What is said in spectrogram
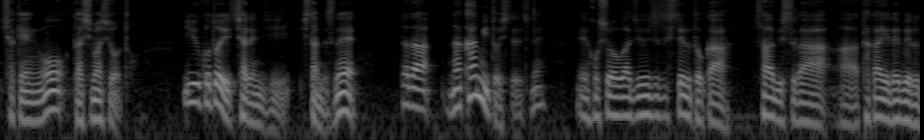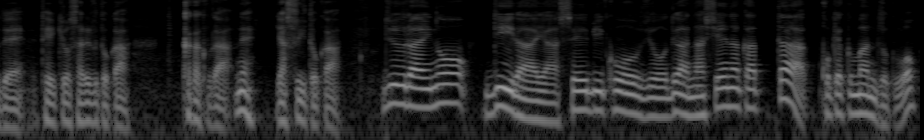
車検を出しましょうということでチャレンジしたんですね。ただ中身としてですね保証が充実しているとかサービスが高いレベルで提供されるとか価格がね安いとか従来のディーラーや整備工場では成し得なかった顧客満足を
